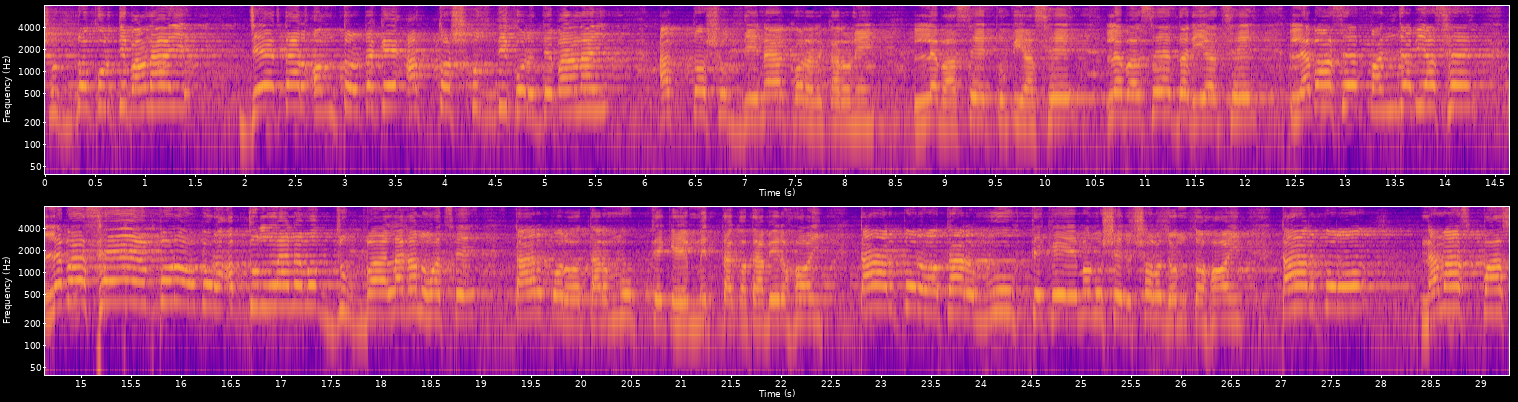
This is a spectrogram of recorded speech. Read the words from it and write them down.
শুদ্ধ করতে পারে নাই, যে তার অন্তরটাকে আত্মশুদ্ধি করতে পারে নাই আত্মশুদ্ধি না করার কারণে লেবাসে টুপি আছে, লেবাসে দাড়ি আছে, লেবাসে পাঞ্জাবি আছে, লেবাসে বড় বড় আবদুল্লাহ নামক জুব্বা লাগানো আছে। তারপরও তার মুখ থেকে মিথ্যা কথা বের হয়, তারপরও তার মুখ থেকে মানুষের ষড়যন্ত্র হয়, তারপরও নামাজ পাঁচ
